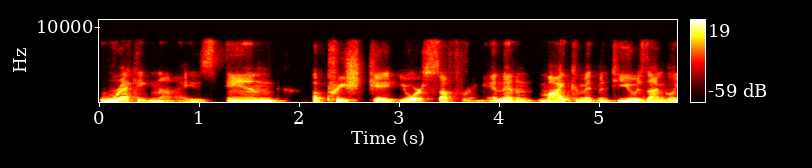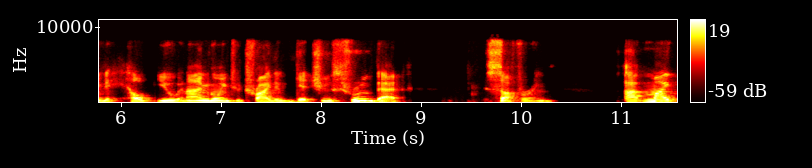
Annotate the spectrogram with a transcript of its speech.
recognize and appreciate your suffering. And then my commitment to you is I'm going to help you and I'm going to try to get you through that suffering uh, my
